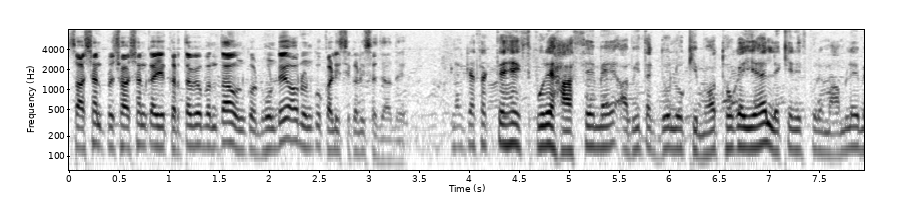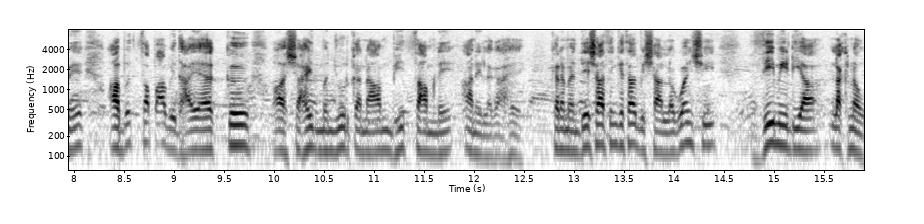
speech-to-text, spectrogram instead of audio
शासन प्रशासन का ये कर्तव्य बनता है, उनको ढूंढे और उनको कड़ी से कड़ी सजा दे। फ़िलहाल कह सकते हैं, इस पूरे हादसे में अभी तक दो लोग की मौत हो गई है, लेकिन इस पूरे मामले में अब सपा विधायक शाहिद मंजूर का नाम भी सामने आने लगा है। कैमरामैन देशा सिंह के साथ विशाल लघुवंशी जी मीडिया, लखनऊ।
